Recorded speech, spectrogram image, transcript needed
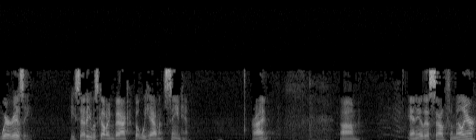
where is he? He said he was coming back, but we haven't seen him. Right? Um, any of this sound familiar?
